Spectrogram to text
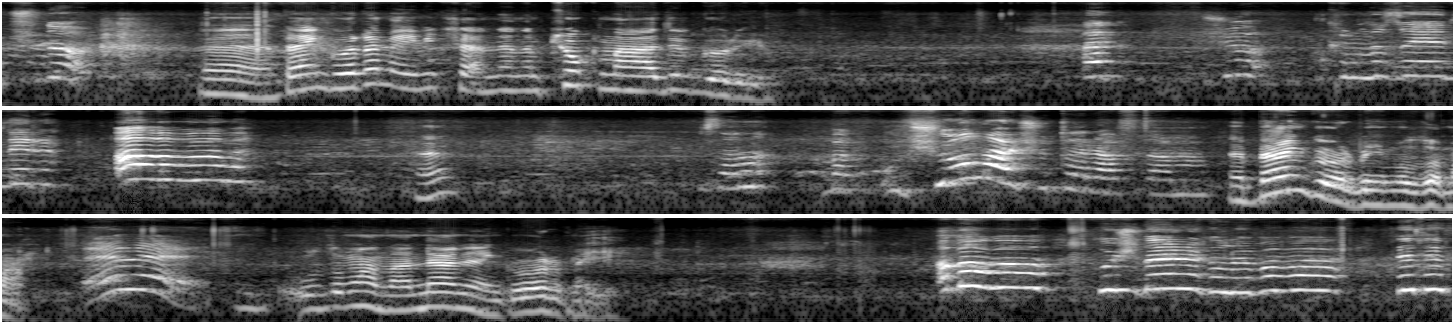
Uçtu. He, ben göremeyim hiç annenim. Çok nadir görüyorum. Bak şu kırmızı evleri. Aa baba baba. He? Sana bak uçuyorlar şu taraftan. E, ben görmeyeyim o zaman. Evet. O zaman anneannen görmeyi. Aa baba baba kuşlar yakalıyor baba. Te te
